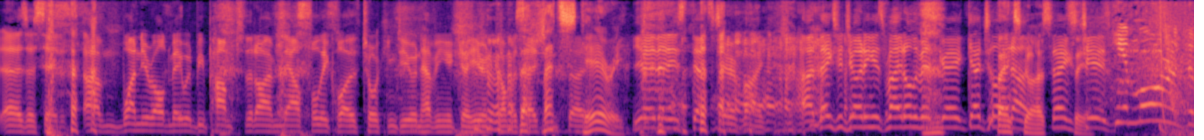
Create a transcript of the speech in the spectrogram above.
as I said, um, one year old me would be pumped that I'm now fully clothed talking to you and having a coherent conversation. that's So- scary. yeah, that is that's terrifying. Uh, thanks for joining us, mate. All the best, Greg. Catch you later. Thanks, guys. Thanks. See ya. Cheers. Hear more of the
